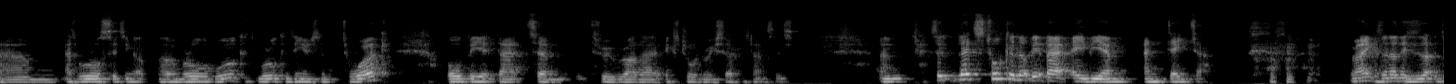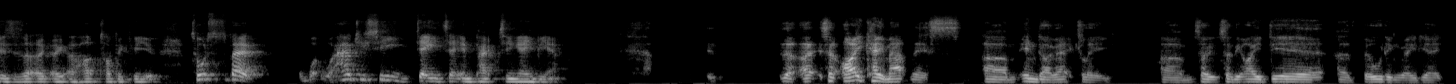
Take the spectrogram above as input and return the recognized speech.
um, as we're all sitting at home. We're all we're all, we're all continuing to, to work, albeit that um, through rather extraordinary circumstances. Um, so let's talk a little bit about ABM and data, right? Because I know this is a, this is a, a, hot topic for you. Talk to us about what, how do you see data impacting ABM? So I came at this um, indirectly. Um, so, so the idea of building Radiate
